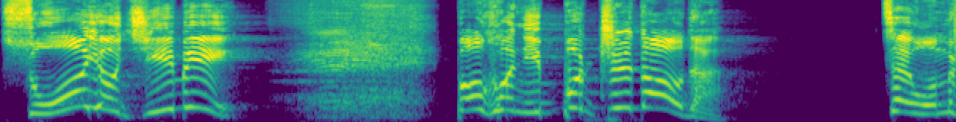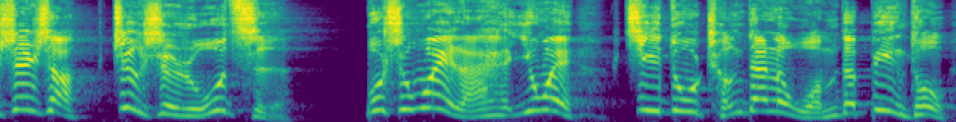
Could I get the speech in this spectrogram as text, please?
所有疾病。包括你不知道的，在我们身上正是如此。不是未来，因为基督承担了我们的病痛，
